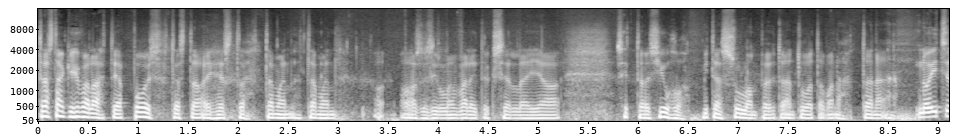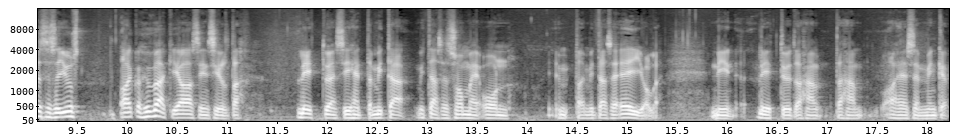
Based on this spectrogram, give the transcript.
Tästä onkin hyvä lähteä pois tästä aiheesta tämän, tämän aasisillan välityksellä. Ja sitten olisi Juho, mitä sulla on pöytään tuotavana tänään? No itse asiassa just aika hyväkin aasinsilta liittyen siihen, että mitä, mitä se some on tai mitä se ei ole, niin liittyy tähän, tähän aiheeseen, minkä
